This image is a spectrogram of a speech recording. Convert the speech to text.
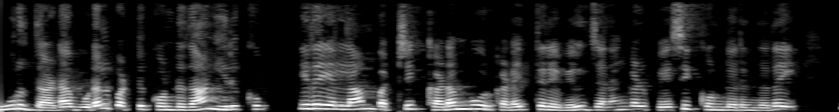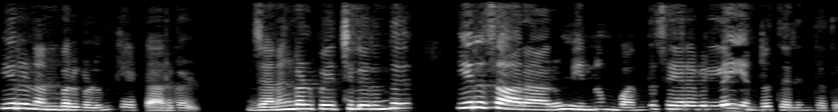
ஊர் தடபுடல் பட்டு கொண்டுதான் இருக்கும். இதையெல்லாம் பற்றி கடம்பூர் கடைத்தெருவில் ஜனங்கள் பேசிக் கொண்டிருந்ததை இரு நண்பர்களும் கேட்டார்கள். ஜனங்கள் பேச்சிலிருந்து இரு சாராரும் இன்னும் வந்து சேரவில்லை என்று தெரிந்தது.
